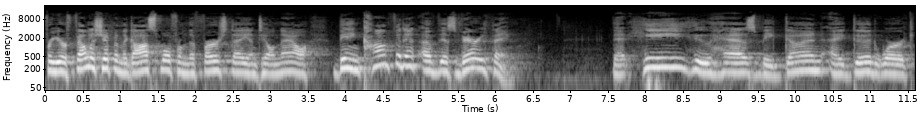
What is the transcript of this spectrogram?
for your fellowship in the gospel from the first day until now, being confident of this very thing that he who has begun a good work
